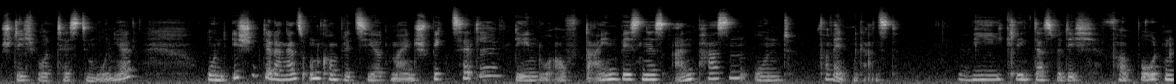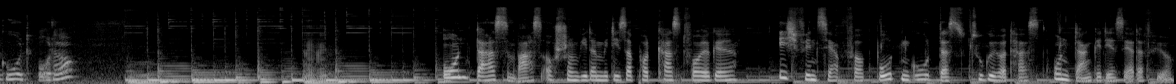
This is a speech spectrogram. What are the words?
Stichwort Testimonial. Und ich schicke dir dann ganz unkompliziert meinen Spickzettel, den du auf dein Business anpassen und verwenden kannst. Wie klingt das für dich? Verboten gut, oder? Und das war's auch schon wieder mit dieser Podcast-Folge. Ich finde es ja verboten gut, dass du zugehört hast und danke dir sehr dafür.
